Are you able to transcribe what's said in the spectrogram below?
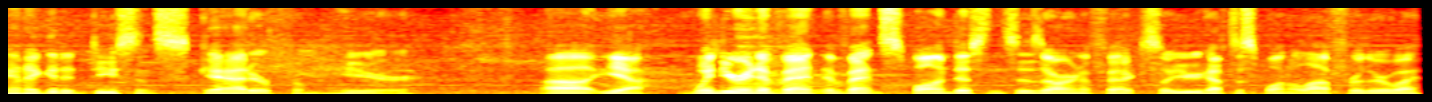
Can I get a decent scatter from here? Uh, yeah. When you're in event, event spawn distances are in effect, so you have to spawn a lot further away.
